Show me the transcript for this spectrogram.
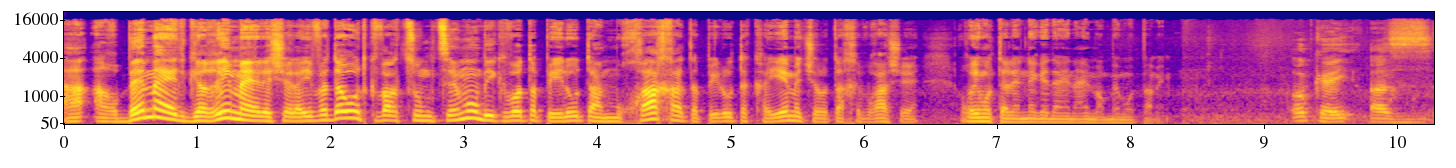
הרבה מהאתגרים האלה של האי-ודאות כבר צומצמו בעקבות הפעילות המוכחת, הפעילות הקיימת של אותה חברה שרואים אותה לנגד העיניים הרבה מאוד פעמים. אוקיי, okay, אז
